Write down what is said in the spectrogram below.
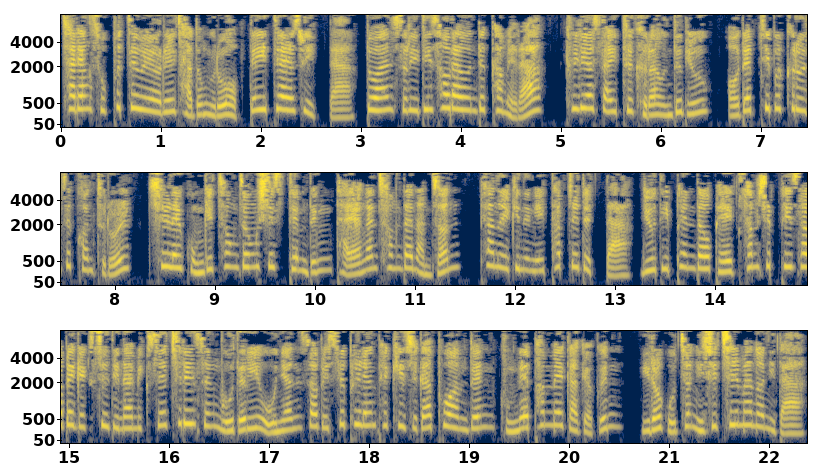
차량 소프트웨어를 자동으로 업데이트할 수 있다. 또한 3D 서라운드 카메라, 클리어 사이트 그라운드 뷰, 어댑티브 크루즈 컨트롤, 실내 공기 청정 시스템 등 다양한 첨단 안전, 편의 기능이 탑재됐다. 뉴 디펜더 130P 400X 디나믹스 7인승 모델이 5년 서비스 플랜 패키지가 포함된 국내 판매 가격은 1억 5,027만 원이다.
